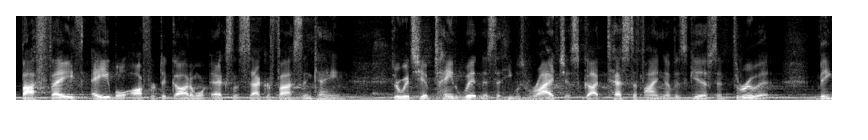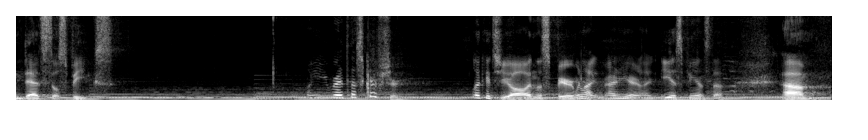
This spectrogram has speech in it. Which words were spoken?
By faith, Abel offered to God a more excellent sacrifice than Cain, through which he obtained witness that he was righteous, God testifying of his gifts, and through it, being dead, still speaks. Well, you read that scripture. Look at you all in the spirit. We're like right here, like ESPN stuff. Um,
